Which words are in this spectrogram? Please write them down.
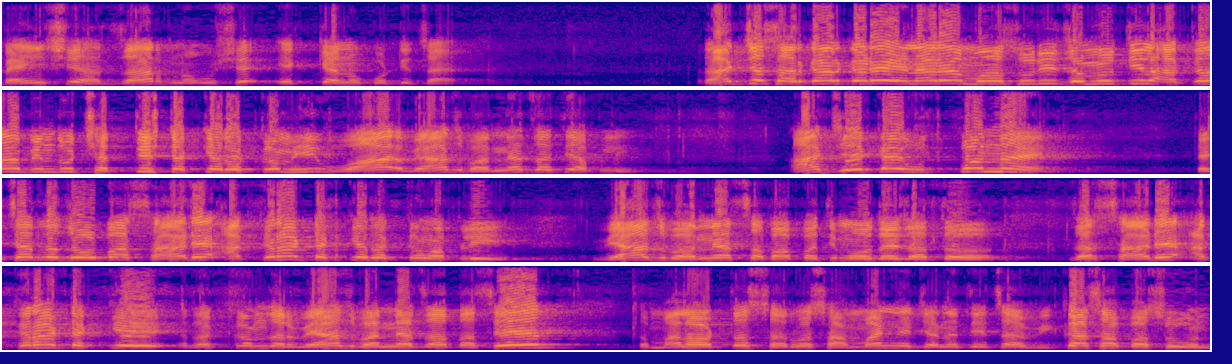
ब्याऐंशी हजार नऊशे एक्क्याण्णव कोटीचा आहे. राज्य सरकारकडे येणाऱ्या महसुली जमिनीतील अकरा बिंदू छत्तीस टक्के रक्कम ही वा व्याज भरण्यात जाते आपली. आज जे काही उत्पन्न आहे त्याच्यातलं जवळपास साडे अकरा टक्के रक्कम आपली व्याज भरण्यात सभापती महोदय जातं. जर साडे अकरा टक्के रक्कम जर व्याज भरण्यात जात असेल तर मला वाटतं सर्वसामान्य जनतेचा विकासापासून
